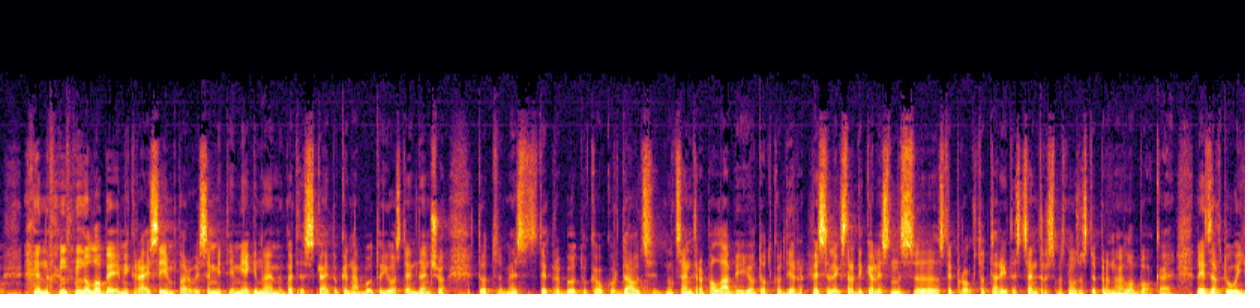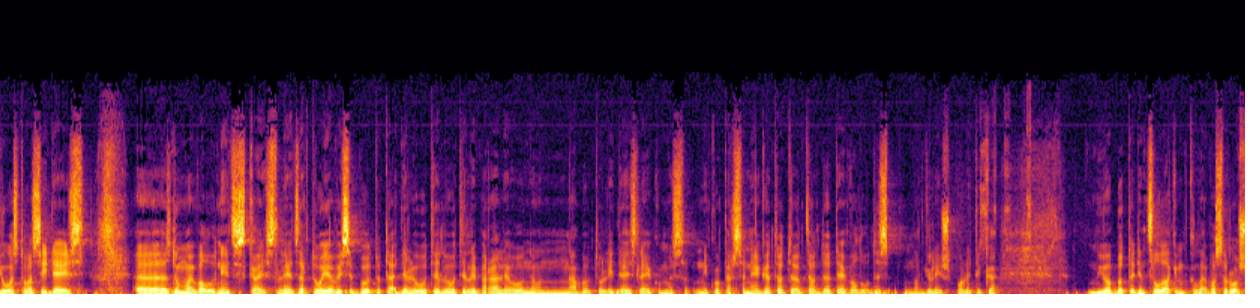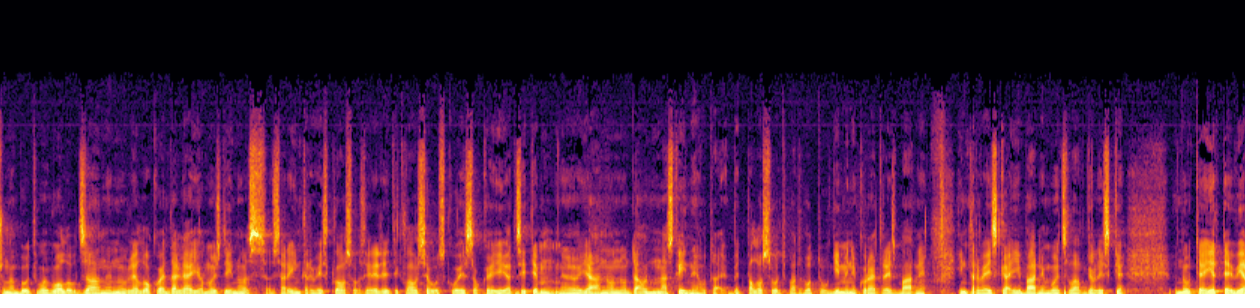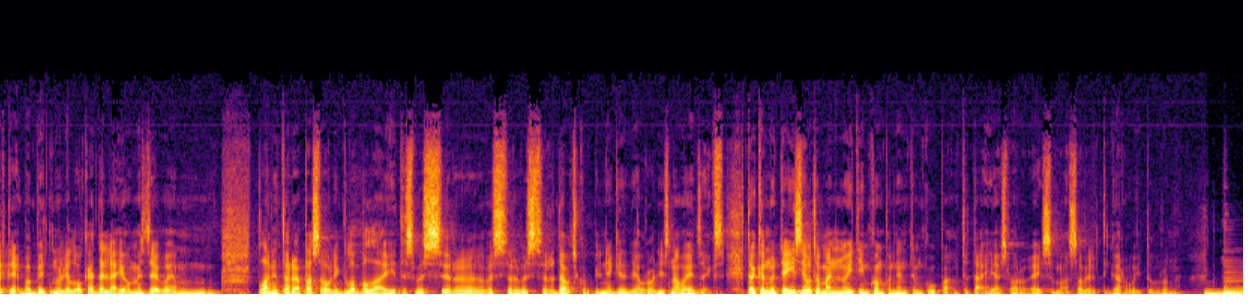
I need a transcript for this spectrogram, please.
nu, nu lobējumi kraisījumi par visam itiem mēģinājumiem, bet es skaitu, ka nebūtu jos tendenču, tad mēs stipri būtu kaut kur daudz nu, centra pa labi, jo tad, kad ir veselīgs radikalisms stiproks, tad arī tas centrisms nozastiprināja labākai. Līdz ar to jostos idejas, eh, es domāju, valodnieciskais. Līdz ar to, ja visi būtu tādi ļoti, ļoti liberāli un, un nebūtu idejas liekumus, neko personīga, tad tādā valodas atgalīšu politika jābūt tādiem cilvēkiem, ka, lai vasarošana būtu vai valodzāne, nu, lielākajai daļai jau mūsdienos es arī intervijas klausos, ir arī klausos, ko es saku ar citiem, jā, nu, nu daudz naskrīni jautāju, bet palasot par to ģimeni, kurai reiz bārni intervijas, kā ī bārniem vācu latgaliski, Nu, te ir tie vērtība, bet nu, lielākā daļā jau mēs dzīvojam planetārā pasaulē, globālā. Tas viss ir, viss ir, viss ir daudz, ko pilnīgi jau rodīs nav vajadzīgs. Tā kā nu, te izjūta man no itīm komponentiem kopā, tad tā, ja es varu eisamā savilkt garu vai tu runu.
